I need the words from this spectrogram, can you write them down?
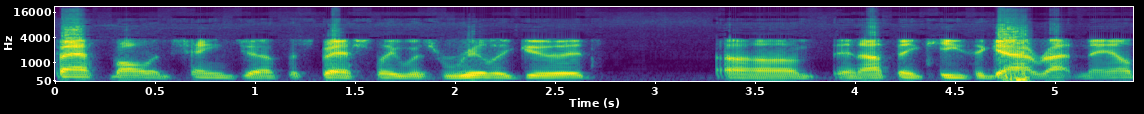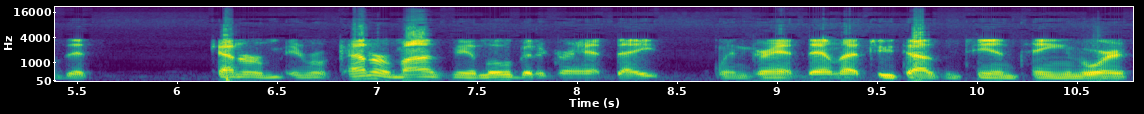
fastball and changeup especially was really good. Um, and I think he's a guy right now that kind of it kind of reminds me a little bit of Grant Date when Grant down that 2010 team where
